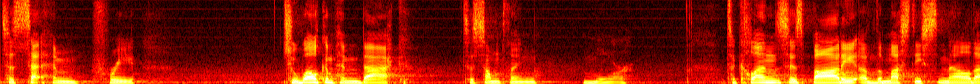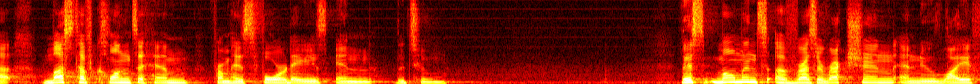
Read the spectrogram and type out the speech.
to set him free, to welcome him back to something more, to cleanse his body of the musty smell that must have clung to him from his four days in the tomb. This moment of resurrection and new life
